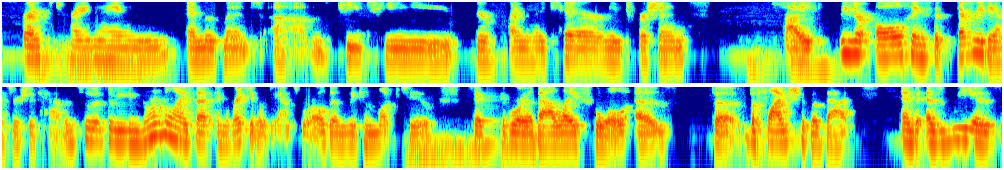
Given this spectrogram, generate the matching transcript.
strength training and movement, um, PT, your primary care, nutrition, psych. These are all things that every dancer should have. And so as we normalize that in the regular dance world, and we can look to, say, the Royal Ballet School as the, the flagship of that. And as we as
